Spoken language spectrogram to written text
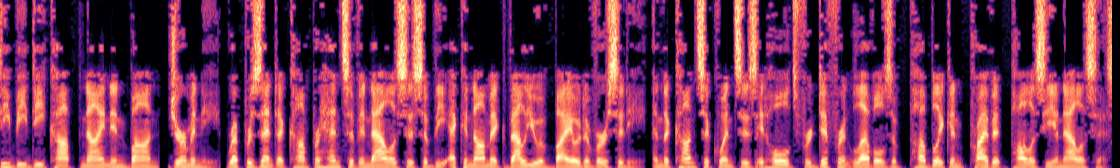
CBD COP9 in Bonn, Germany, represent a comprehensive analysis of the economic value of biodiversity, and the consequences it holds for different levels of public and private policy analysis.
